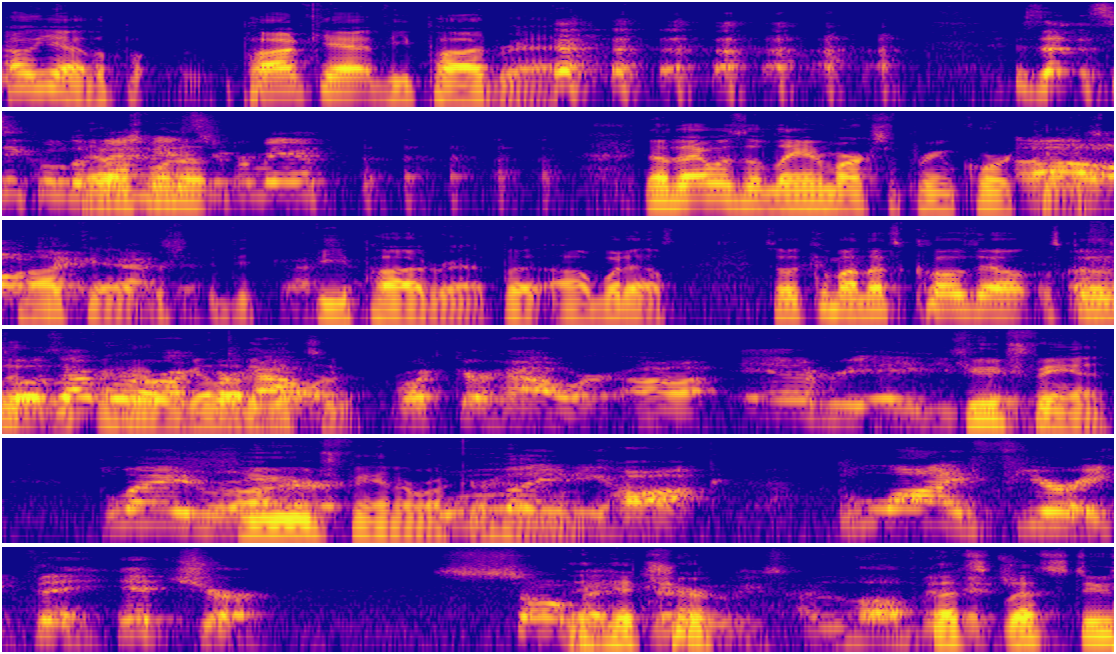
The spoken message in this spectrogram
oh yeah, the po- podcat v pod rat. Is that the sequel to That Batman of- Superman? no, that was a landmark Supreme Court case. Oh, okay, podcat gotcha, v, gotcha. v pod rat. But uh, what else? So come on, let's close out. Let's close, Let's close out. out Rutger Hauer. We got a Rutger lot to get to. Hauer. Rutger Hauer. Uh, every '80s Huge fan. Blade Runner. Huge fan of Rutger Hauer. Lady Hawk. Blind Fury. The Hitcher. So The many Hitcher. good movies. I love the Let's Hitcher. let's do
